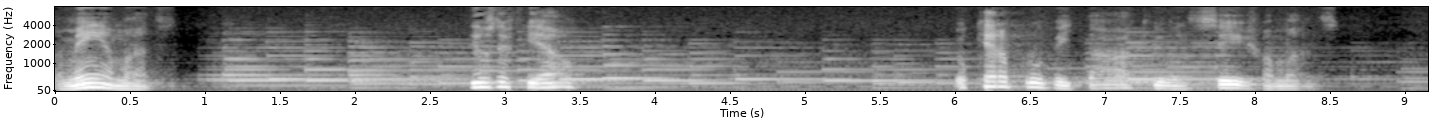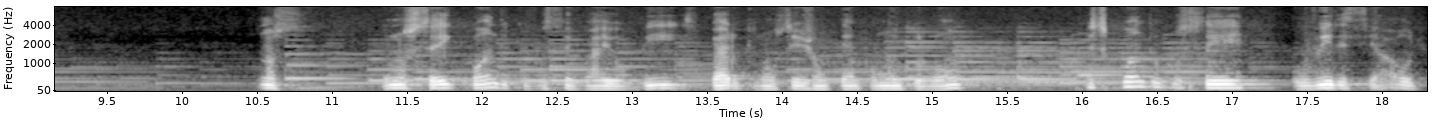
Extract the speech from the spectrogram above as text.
Amém, amados? Deus é fiel. Eu quero aproveitar aqui o ensejo, amados. eu não sei quando que você vai ouvir, espero que não seja um tempo muito longo, mas quando você ouvir esse áudio,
